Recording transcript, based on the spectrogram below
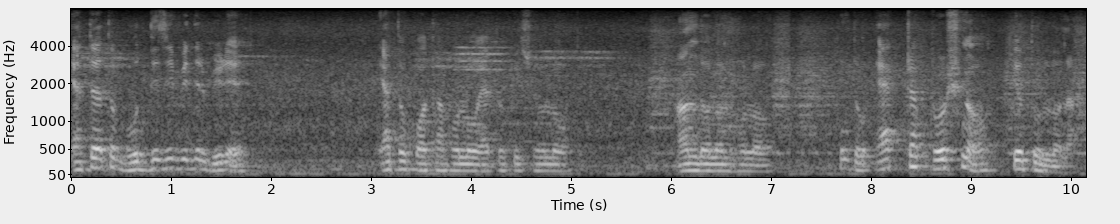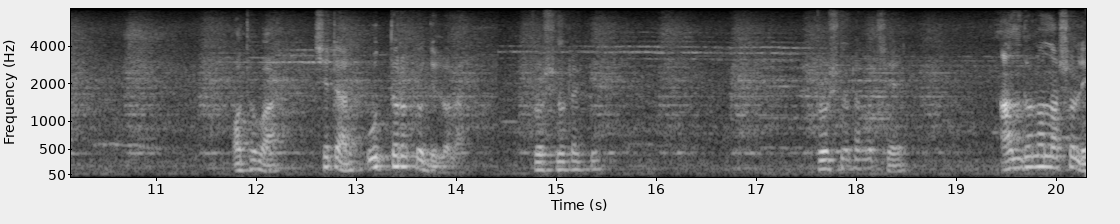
এত এত বুদ্ধিজীবীদের ভিড়ে এত কথা হলো, এত কিছু হলো, আন্দোলন হলো, কিন্তু একটা প্রশ্ন কেউ তুললো না অথবা সেটার উত্তরও কেউ দিল না। প্রশ্নটা কি? প্রশ্নটা হচ্ছে আন্দোলন আসলে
